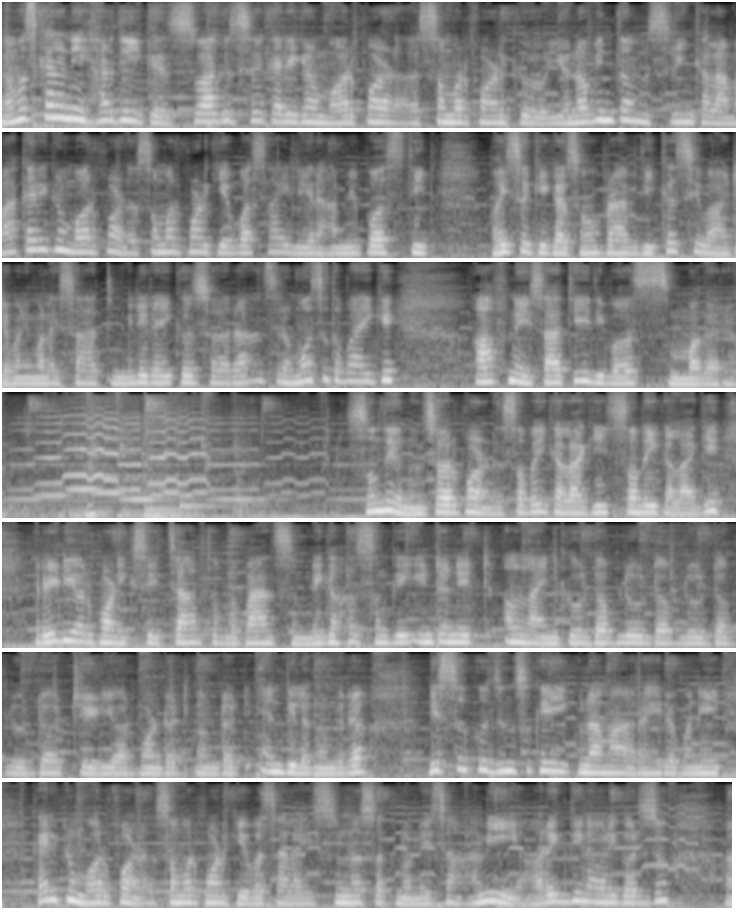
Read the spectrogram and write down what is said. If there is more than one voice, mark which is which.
Speaker 1: नमस्कार अनि हार्दिक स्वागत छ कार्यक्रम अर्पण समर्पणको यो नवीनतम श्रृङ्खलामा। कार्यक्रम अर्पण समर्पणको व्यवसाय लिएर हामी उपस्थित भइसकेका छौँ। प्राविधिक कक्षबाट पनि मलाई साथ मिलिरहेको छ। राज र म चाहिँ तपाईँकै आफ्नै साथी दिवस मगर। सुन्दै हुनुहुन्छ अर्पण। सबैका लागि सधैँका लागि रेडियो अर्पण एक सय चार थप्लो पाँच मेगासँगै इन्टरनेट अनलाइनको W W W dot radio Arpan dot com dot NP login गरेर विश्वको जुनसुकै कुनामा रहेर पनि कार्यक्रम अर्पण समर्पणको व्यवसायलाई सुन्न सक्नुहुनेछ। हामी हरेक दिन आउने गर्छौँ।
